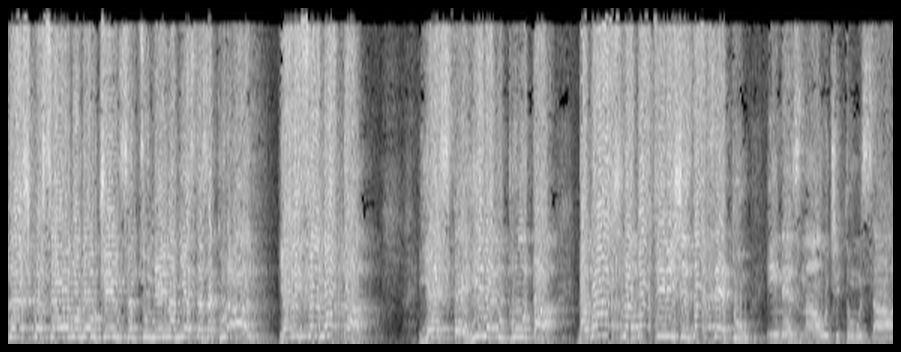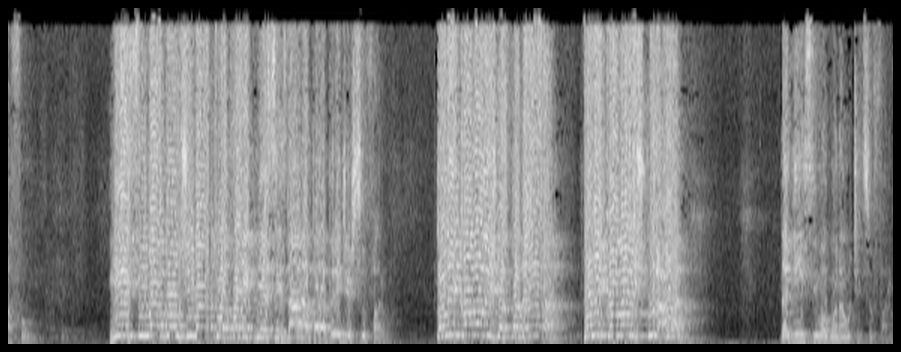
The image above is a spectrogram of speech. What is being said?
teško se onome u čijem srcu nema mjesta za Kur'an. Je li sramota? Jeste hiljadu puta da boš na bocini šestdesetu i ne zna učiti u Musafu. Nisi mogu u životu odvojiti mjesec dana pa da pređeš sufaru. Toliko voliš gospodara, toliko voliš Kur'an, da nisi mogu naučiti sufaru.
